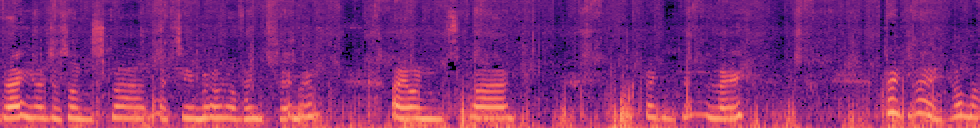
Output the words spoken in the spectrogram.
today I just unsubscribed a team out of entertainment. I unsubscribed. Big Lee, oh my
